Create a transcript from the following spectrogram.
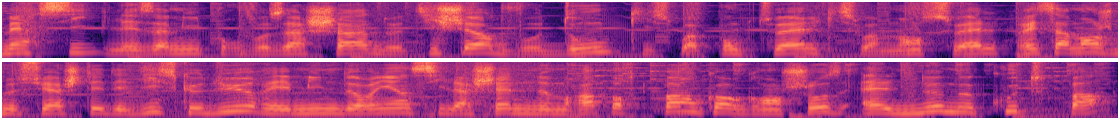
merci les amis pour vos achats de t-shirts, vos dons, qui soient ponctuels, qui soient mensuels. Récemment, je me suis acheté des disques durs et mine de rien, si la chaîne ne me rapporte pas encore grand chose, elle ne me coûte pas.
